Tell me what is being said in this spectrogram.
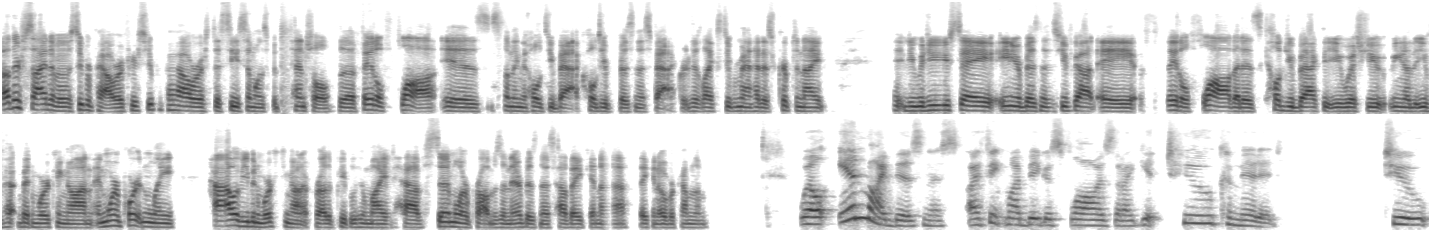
other side of a superpower, if your superpower is to see someone's potential, the fatal flaw is something that holds you back, holds your business back. Or just like Superman had his kryptonite. Would you say in your business you've got a fatal flaw that has held you back that you wish you you know that you've been working on, and more importantly, how have you been working on it for other people who might have similar problems in their business? How they can uh, they can overcome them? Well, in my business, I think my biggest flaw is that I get too committed to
